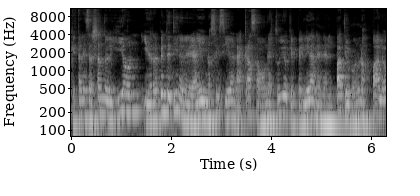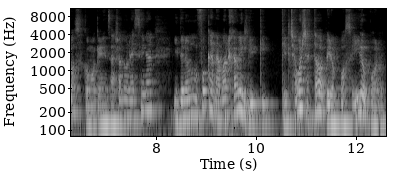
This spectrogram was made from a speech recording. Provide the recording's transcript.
que están ensayando el guion y de repente tienen ahí, no sé si era la casa o un estudio, que pelean en el patio con unos palos, como que ensayando una escena, y te lo enfocan a Mark Hamill, que, que, el chabón ya estaba pero poseído por,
